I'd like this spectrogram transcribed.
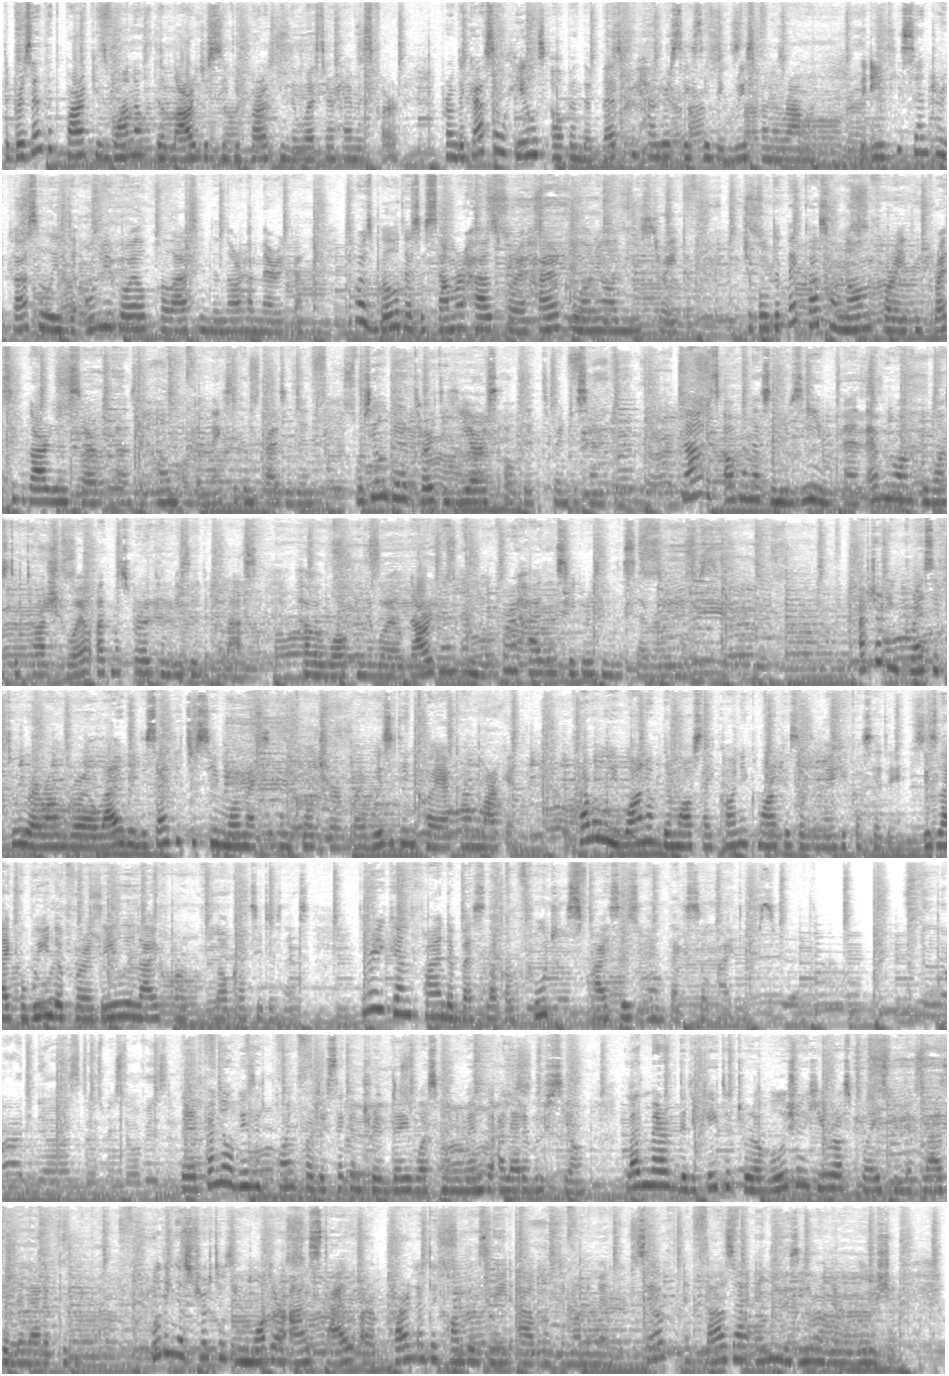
The presented park is one of the largest city parks in the Western Hemisphere. From the castle hills open the best 360 degrees panorama. The 18th century castle is the only royal palace in the North America. It was built as a summer house for a higher colonial administrator. Chapultepec Castle, known for its impressive garden, served as the home of the Mexican president until the 30 years of the 20th century. Now it's open as a museum, and everyone who wants to touch royal atmosphere can visit the palace, have a walk in the royal garden, and look for a hidden secrets in the several rooms. Impressive tour around Royal Life, we decided to see more Mexican culture by visiting Coyoacan Market. Probably one of the most iconic markets of the Mexico City. It's like a window for a daily life of local citizens. There you can find the best local food, spices and textile items. The final visit point for the second trip day was Monumento a la Revolución, landmark dedicated to revolution heroes placed in the Plaza de la República. Building structures in modern art style are part of the complex made up of the monument itself, a plaza, and a museum of the revolution.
